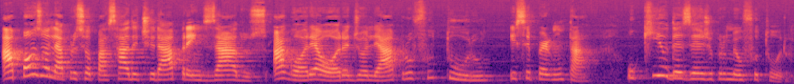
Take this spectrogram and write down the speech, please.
Após olhar para o seu passado e tirar aprendizados, agora é a hora de olhar para o futuro e se perguntar: o que eu desejo para o meu futuro?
